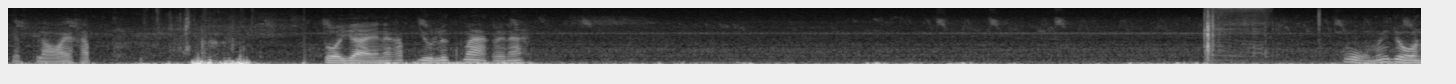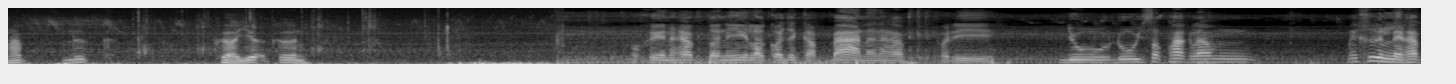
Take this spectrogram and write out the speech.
เรียบร้อยครับ ตัวใหญ่นะครับ อยู่ลึกมากเลยนะ โอ้ไม่โดนครับ ลึกเผื่อเยอะเกิน โอเคนะครับ ตอนนี้เราก็จะกลับบ้านแล้วนะครับ พอดีดูดูสักพักแล้วมันไม่ขึ้นเลยครับ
